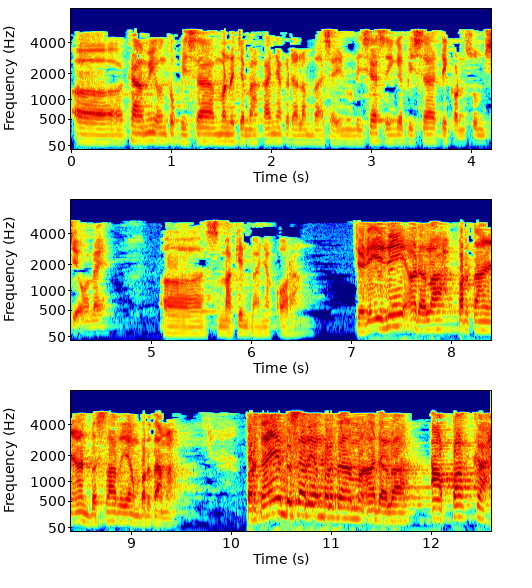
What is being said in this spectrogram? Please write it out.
uh, kami untuk bisa menerjemahkannya ke dalam bahasa Indonesia sehingga bisa dikonsumsi oleh uh, semakin banyak orang. Jadi ini adalah pertanyaan besar yang pertama. Pertanyaan besar yang pertama adalah apakah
